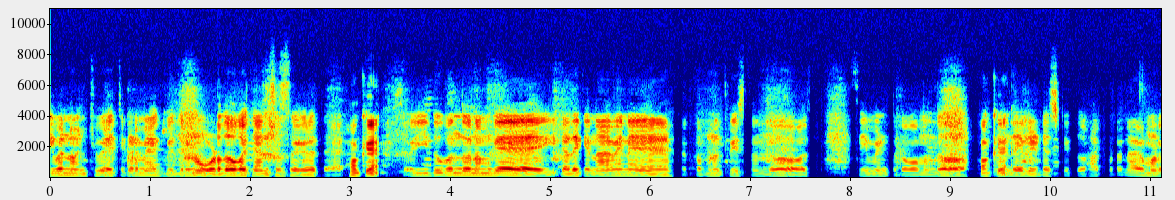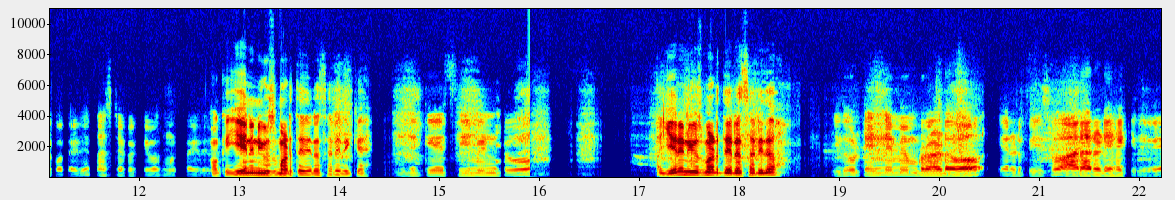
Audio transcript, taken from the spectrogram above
ಈವನ್ ಒಂಚೂರು ಹೆಚ್ಚು ಕಡಿಮೆ ಆಗಿ ಬಿದ್ರೂ ಒಡೆದೋಗೋ ಚಾನ್ಸಸ್ ಇರುತ್ತೆ. ಓಕೆ. ಸೊ ಇದು ಬಂದು ನಮಗೆ ಈಗ ಅದಕ್ಕೆ ನಾವೇನೆ ಕಬ್ಬಣದ ಪೀಸ್ ತಂದು ಸಿಮೆಂಟ್ ತಗೊಂಬಂದು ಓಕೆ. ಮಂದೆಯಲ್ಲಿ ಡಸ್ಟ್ ಇತ್ತು ಹಾಕ್ಬಿಟ್ಟು ನಾವೇ ಮಾಡ್ಕೋತಾ ಇದೀವಿ. ಕಾಸ್ಟ್ ಎಫೆಕ್ಟಿವ್ ಆಗಿ ಮಾಡ್ತಾ ಇದೀವಿ. ಓಕೆ ಏನೇನು ಯೂಸ್ ಮಾಡ್ತಾ ಇದ್ದೀರಾ ಸರ್ ಇದಕ್ಕೆ? ಇದಕ್ಕೆ ಸಿಮೆಂಟು ಏನೇನು ಯೂಸ್ ಮಾಡ್ತೀರಾ ಸರ್ ಇದು? ಇದು ಟೆನ್ ಎಂ ಎಂ ರಾಡ್ ಎರಡು ಪೀಸು ಆರ್ ಆರ್ ಅಡಿ ಹಾಕಿದ್ದೀವಿ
